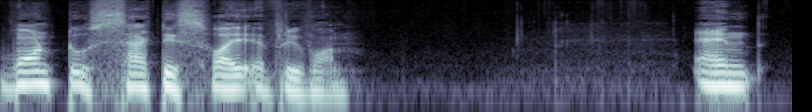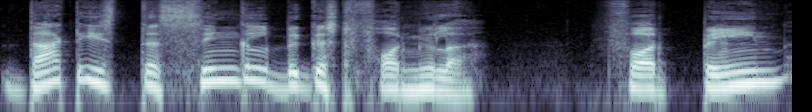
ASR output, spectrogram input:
want to satisfy everyone. And that is the single biggest formula for pain,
